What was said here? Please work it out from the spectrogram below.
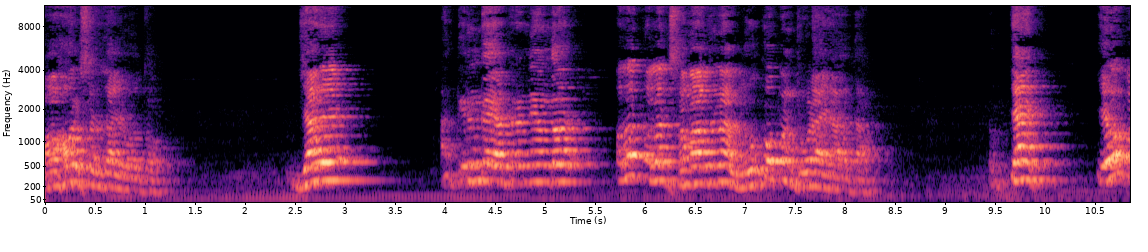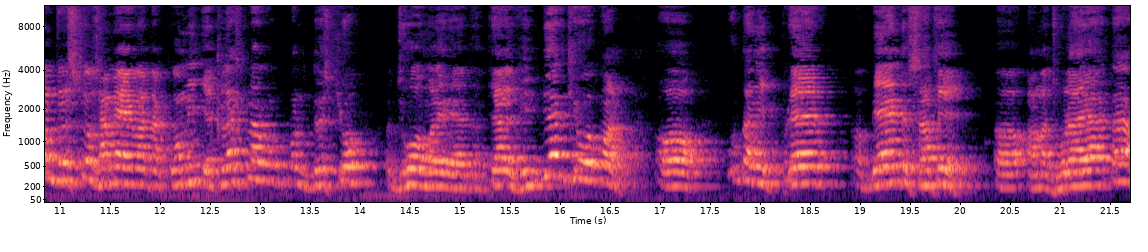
માહોલ સર્જાયો હતો. જ્યારે આ તિરંગા યાત્રાની અંદર અલગ અલગ સમાજના લોકો પણ જોડાયા હતા. ક્યાંક એવા પણ દ્રશ્યો સામે આવ્યા હતા. કોમિક એકલાસના પણ દ્રશ્યો જોવા મળી રહ્યા હતા. ત્યારે વિદ્યાર્થીઓ પણ પોતાની પ્રેર બેન્ડ સાથે આમાં જોડાયા હતા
